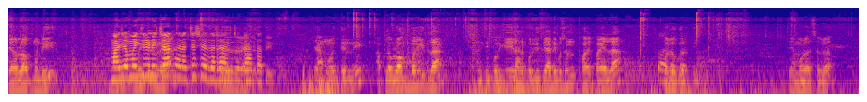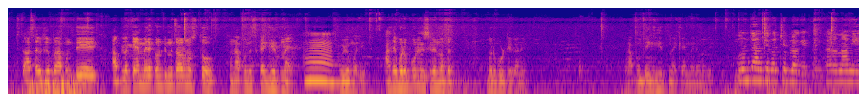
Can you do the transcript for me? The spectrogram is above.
त्या ब्लॉगमध्ये माझ्या मैत्रिणी मैत्रिणीच्या घराच्या शेजारी राह- शेजारी राहतात. त्यामुळे त्यांनी आपला ब्लॉग बघितला. आणि ती पोरगी लहान पोरगी ती आधीपासून फॉ- पाहायला फॉलो करते. त्यामुळं सगळं असा विषय पण आपण ते आपला कॅमेरा कंटिन्यू चालू नसतो म्हणून आपण तसं काही घेत नाही हम्म. व्हिडिओमध्ये. असे भरपूर इन्सिडेंट होतात भरपूर ठिकाणी. आपण ते घेत नाही कॅमेऱ्यामध्ये म्हणून तर आमचे रोजचे ब्लॉग येत नाही कारण आम्ही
